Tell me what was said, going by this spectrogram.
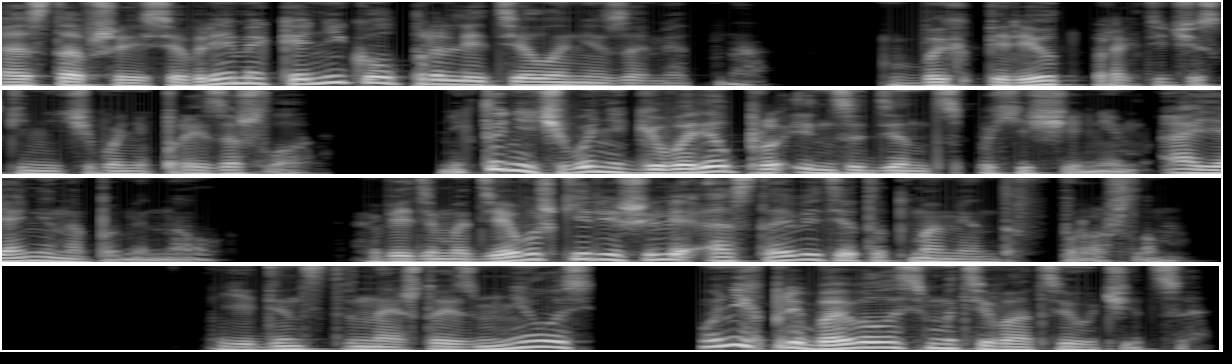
Оставшееся время каникул пролетело незаметно. В их период практически ничего не произошло. Никто ничего не говорил про инцидент с похищением, а я не напоминал. Видимо, девушки решили оставить этот момент в прошлом. Единственное, что изменилось, у них прибавилась мотивация учиться.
